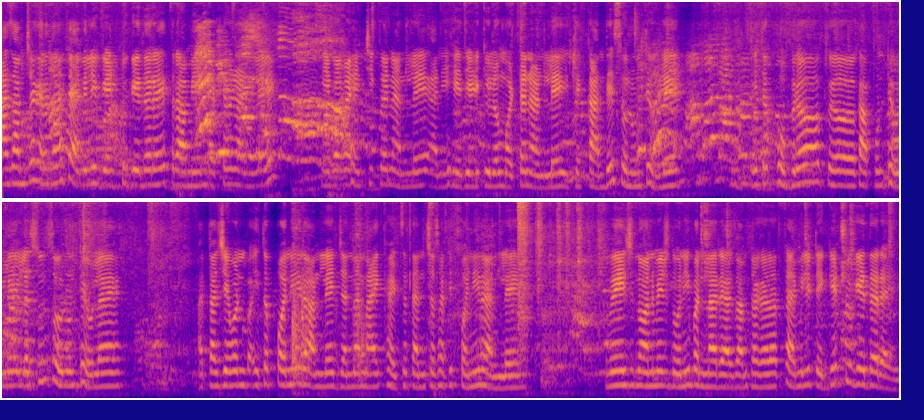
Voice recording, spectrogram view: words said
आज आमच्या घरात फॅमिली गेट टुगेदर आहे. तर आम्ही मटण आणले हे बघा हे चिकन आणले आणि हे दीड किलो मटण आणले इथे कांदे सोलून ठेवले. इथं खोबरं कापून ठेवले. लसूण सोलून ठेवलं आहे आता जेवण इथं पनीर आणले ज्यांना नाही खायचं त्यांच्यासाठी पनीर आणले. व्हेज नॉनव्हेज दोन्ही बनणार आहे आज. आमच्या घरात फॅमिली टेक गेट टुगेदर आहे.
